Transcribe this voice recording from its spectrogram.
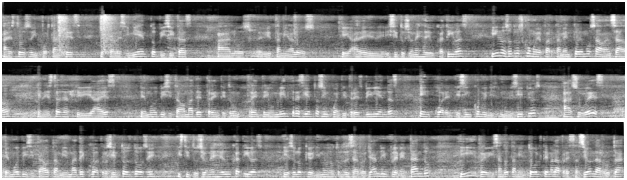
a estos importantes establecimientos, visitas a los, eh, también a los eh, instituciones educativas y nosotros como departamento hemos avanzado en estas actividades, hemos visitado más de 31.353 viviendas en 45 municipios, a su vez hemos visitado también más de 412 instituciones educativas y eso es lo que venimos nosotros desarrollando, implementando y revisando también todo el tema de la prestación, la ruta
